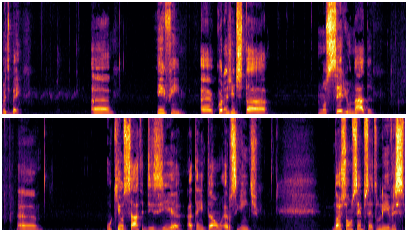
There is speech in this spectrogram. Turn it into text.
Muito bem. Uh, enfim, uh, quando a gente está no ser e o nada, uh, o que o Sartre dizia até então era o seguinte: nós somos 100% livres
